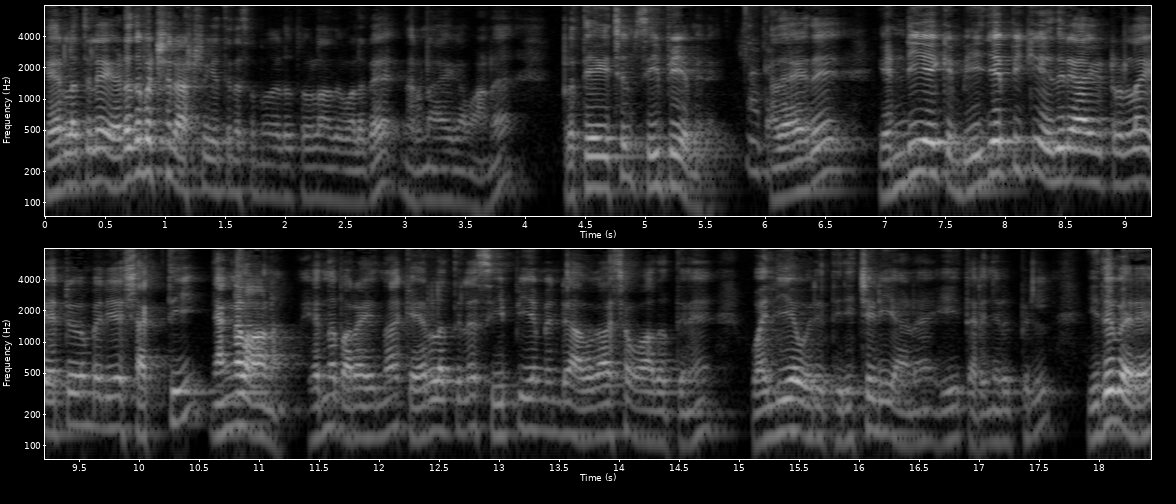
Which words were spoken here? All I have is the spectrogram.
കേരളത്തിലെ ഇടതുപക്ഷ രാഷ്ട്രീയത്തിനെ സംബന്ധിച്ചിടത്തോളം അത് വളരെ നിർണായകമാണ്. പ്രത്യേകിച്ചും സി പി എമ്മിന്. അതായത് എൻ ഡി എക്ക് ബി ജെ പിക്ക് എതിരായിട്ടുള്ള ഏറ്റവും വലിയ ശക്തി ഞങ്ങളാണ് എന്ന് പറയുന്ന കേരളത്തിലെ സി പി എമ്മിന്റെ അവകാശവാദത്തിന് വലിയ ഒരു തിരിച്ചടിയാണ് ഈ തെരഞ്ഞെടുപ്പിൽ. ഇതുവരെ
